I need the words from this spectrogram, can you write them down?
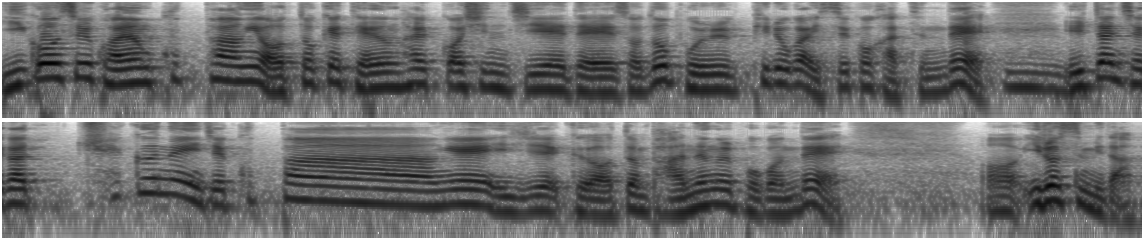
이것을 과연 쿠팡이 어떻게 대응할 것인지에 대해서도 볼 필요가 있을 것 같은데 음. 일단 제가 최근에 이제 쿠팡의 이제 그 어떤 반응을 보건데 어 이렇습니다.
